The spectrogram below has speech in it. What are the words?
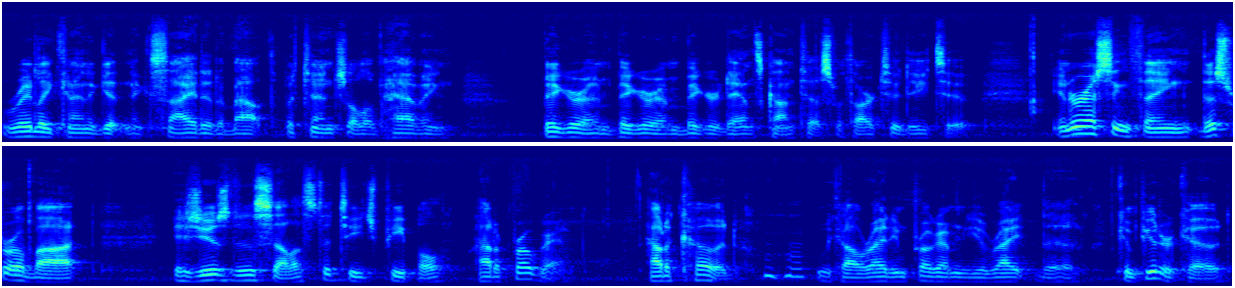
really kind of getting excited about the potential of having bigger and bigger and bigger dance contests with R2D2. Interesting thing, this robot is used in Acellus to teach people how to program, how to code. Mm-hmm. We call writing programming, you write the computer code.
